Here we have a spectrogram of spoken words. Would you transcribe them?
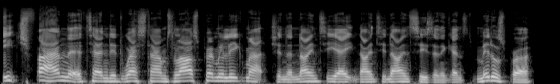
Each fan that attended West Ham's last Premier League match in the 98 99 season against Middlesbrough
